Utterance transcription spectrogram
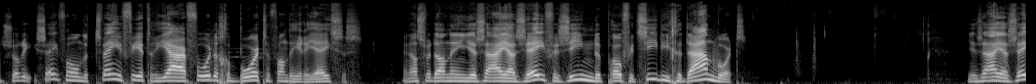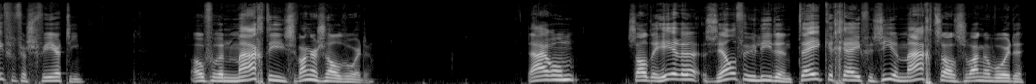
sorry, 742 jaar voor de geboorte van de Heer Jezus. En als we dan in Jezaja 7 zien de profetie die gedaan wordt. Jezaja 7 vers 14. Over een maagd die zwanger zal worden. Daarom zal de Heere zelf uw lieden een teken geven. Zie, een maagd zal zwanger worden.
